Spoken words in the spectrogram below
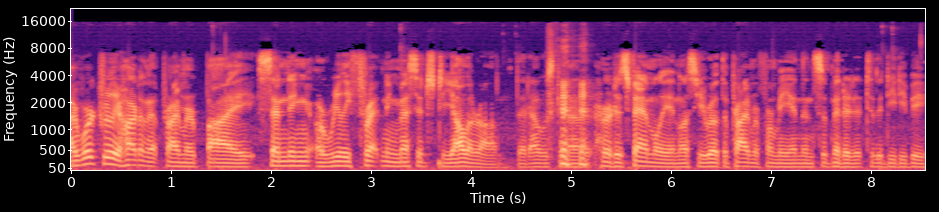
I worked really hard on that primer by sending a really threatening message to Yalaron that I was going to hurt his family unless he wrote the primer for me and then submitted it to the DDB.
